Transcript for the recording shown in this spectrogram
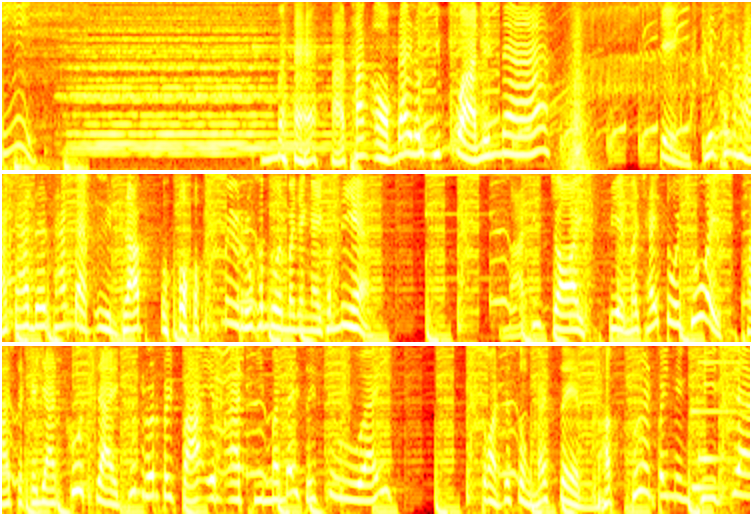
นี้แหมหาทางออกได้แล้วยิ้มหวานเลยนะ เก่งยังคงหาการเดินทางแบบอื่นครับ โอ้ไม่รู้คำนวณมายังไงครับเนี่ย มาที่จอย เปลี่ยนมาใช้ตัวช่วย พาจักรยานคู่ใจขึ้นรถไฟฟ้า MRT มันได้สวยๆ ก่อนจะส่งแมสเซจบับเพื่อนไปหนึ่งทีจ้า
